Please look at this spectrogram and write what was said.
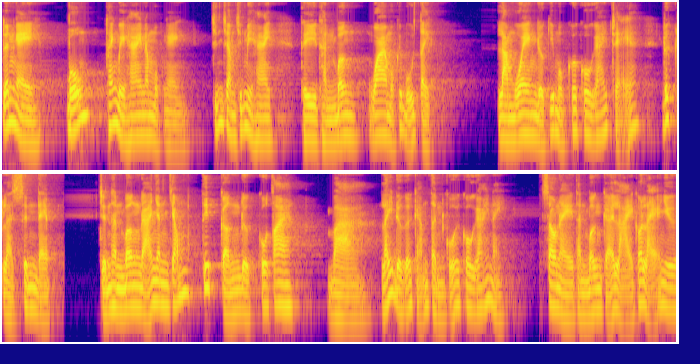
Đến ngày 4 tháng 12 năm 1992 thì Thành Bân qua một cái buổi tiệc, làm quen được với một cô gái trẻ rất là xinh đẹp. Trịnh Thành Bân đã nhanh chóng tiếp cận được cô ta và lấy được cái cảm tình của cái cô gái này. Sau này Thành Bân kể lại có lẽ như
